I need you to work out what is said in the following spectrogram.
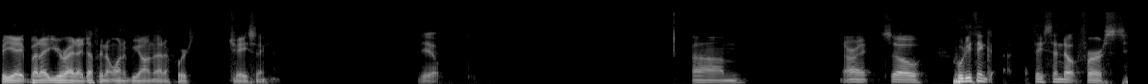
But yeah, but you're right. I definitely don't want to be on that if we're chasing. Yep. Um, all right. So who do you think they send out first?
